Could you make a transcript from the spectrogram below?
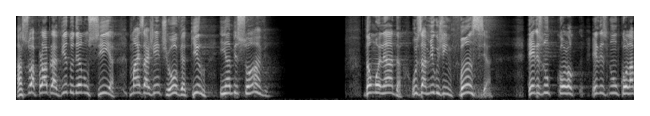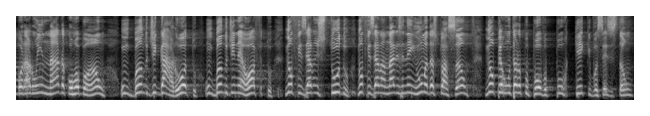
A sua própria vida o denuncia, mas a gente ouve aquilo e absorve. Dá uma olhada, os amigos de infância, eles não, eles não colaboraram em nada com Roboão. Um bando de garoto, um bando de neófito, não fizeram estudo, não fizeram análise nenhuma da situação, não perguntaram para o povo por que, que vocês estão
